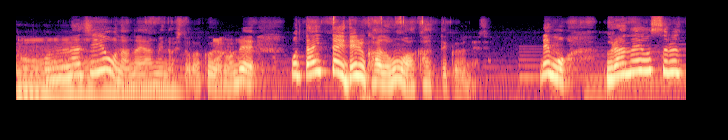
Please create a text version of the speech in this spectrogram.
同じような悩みの人が来るのでもう大体出るカードも分かってくるんですよ。でも占いをする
